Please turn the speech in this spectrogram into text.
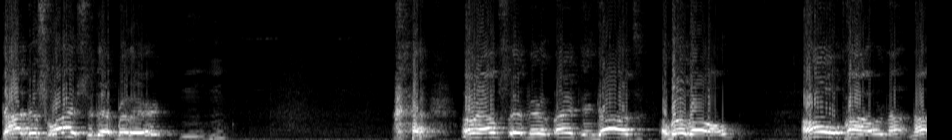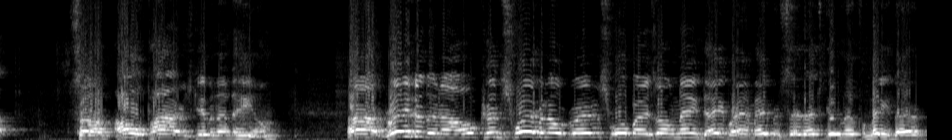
God just laughs at that, Brother Eric. Mm-hmm. I mean, I'm sitting there thinking God's above all, all power, not not some, all power is given unto Him. Uh, greater than all, couldn't swear by no greater, swore by his own name to Abraham. Abraham said, That's good enough for me there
